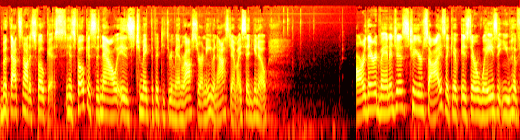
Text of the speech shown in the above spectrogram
But that's not his focus. His focus is now is to make the 53 man roster. And I even asked him, I said, you know, are there advantages to your size? Like, if, is there ways that you have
